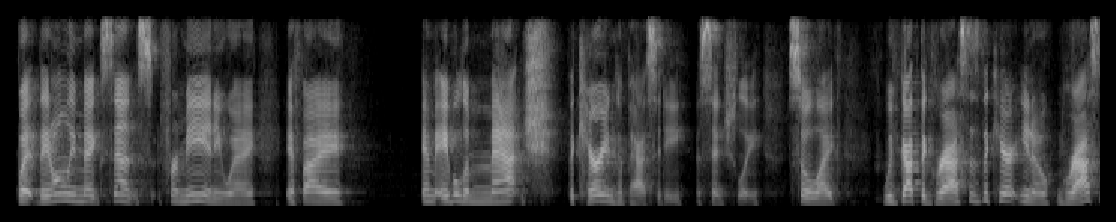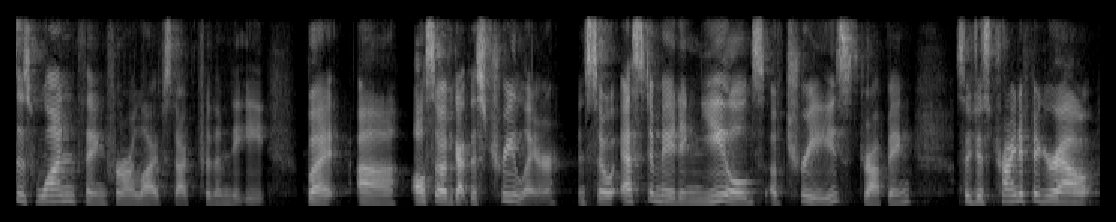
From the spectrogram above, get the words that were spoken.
But they'd only make sense, for me anyway, if I am able to match the carrying capacity, essentially. So like, we've got the grass as the care, you know, grass is one thing for our livestock for them to eat. But uh, also I've got this tree layer. And so estimating yields of trees dropping. So just trying to figure out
